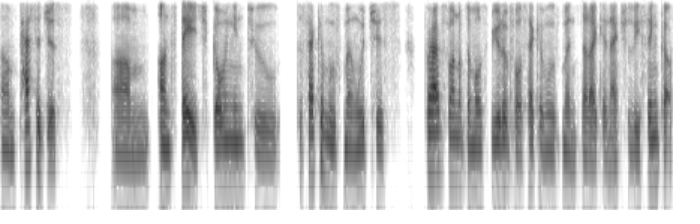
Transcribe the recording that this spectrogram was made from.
um, passages um, on stage, going into the second movement, which is perhaps one of the most beautiful second movements that I can actually think of,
